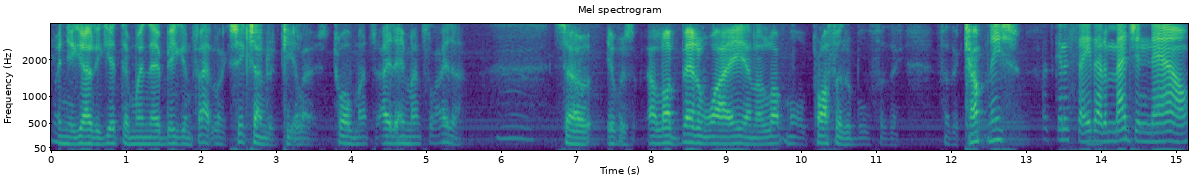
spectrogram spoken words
When you go to get them when they're big and fat, like 600 kilos, 12 months, 18 months later. So it was a lot better way and a lot more profitable for the for the companies. I was going to say that. Imagine now,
